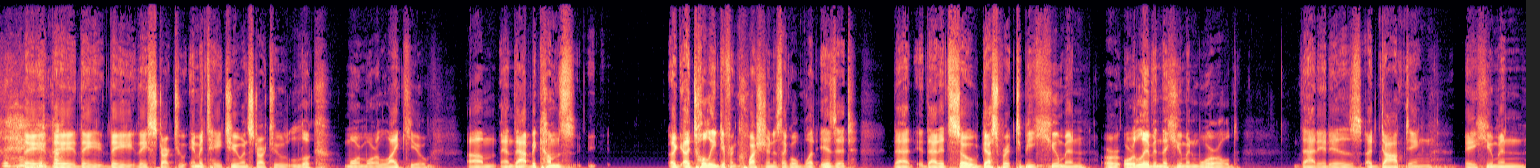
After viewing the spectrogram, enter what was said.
They they they they they start to imitate you and start to look more and more like you, um, and that becomes a, a totally different question. It's like, well, what is it that that it's so desperate to be human or or live in the human world that it is adopting a human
